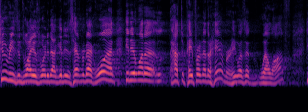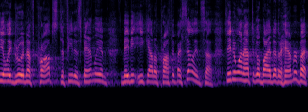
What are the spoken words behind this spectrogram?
Two reasons why he was worried about getting his hammer back. One, he didn't want to have to pay for another hammer. He wasn't well off. He only grew enough crops to feed his family and maybe eke out a profit by selling some. So he didn't want to have to go buy another hammer, but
